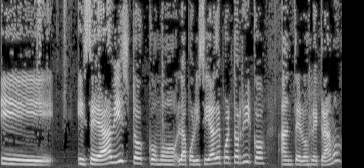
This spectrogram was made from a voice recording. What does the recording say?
y, y se ha visto como la policía de Puerto Rico ante los reclamos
